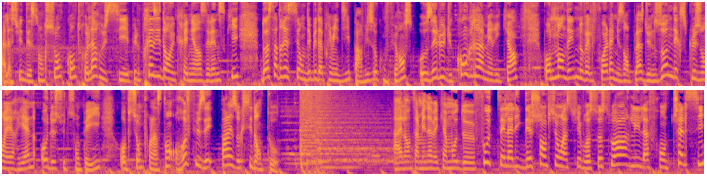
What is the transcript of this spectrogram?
à la suite des sanctions contre la Russie. Et puis le président ukrainien Zelensky doit s'adresser en début d'après-midi par visioconférence aux élus du Congrès américain pour demander une nouvelle fois la mise en place d'une zone d'exclusion aérienne au-dessus de son pays, option pour l'instant refusée par les Occidentaux. Allez, on termine avec un mot de foot et la Ligue des Champions à suivre ce soir. Lille affronte Chelsea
